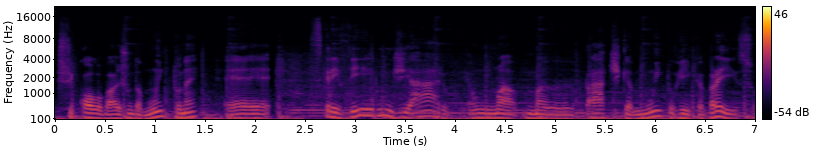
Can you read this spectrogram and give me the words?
Psicólogo ajuda muito, né? É, Escrever um diário é uma, uma prática muito rica para isso.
